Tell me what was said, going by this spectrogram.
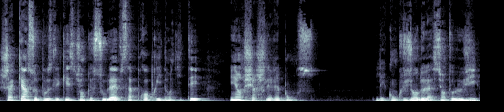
chacun se pose les questions que soulève sa propre identité et en cherche les réponses. Les conclusions de la scientologie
